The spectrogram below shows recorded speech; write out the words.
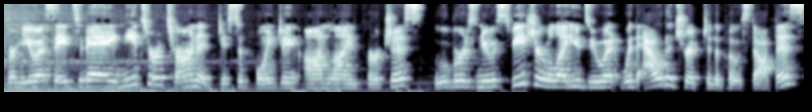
From USA Today, need to return a disappointing online purchase? Uber's newest feature will let you do it without a trip to the post office.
